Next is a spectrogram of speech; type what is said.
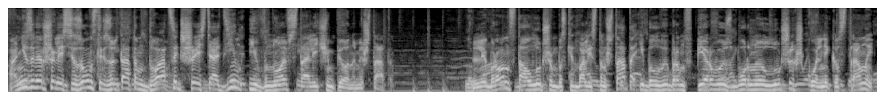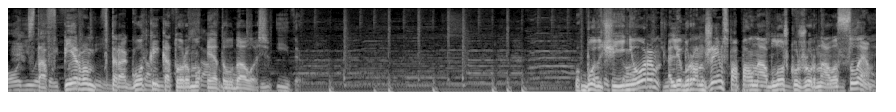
Они завершили сезон с результатом 26-1 и вновь стали чемпионами штата. Леброн стал лучшим баскетболистом штата и был выбран в первую сборную лучших школьников страны, став первым второгодкой, которому это удалось. Будучи юниором, Леброн Джеймс попал на обложку журнала Slam,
